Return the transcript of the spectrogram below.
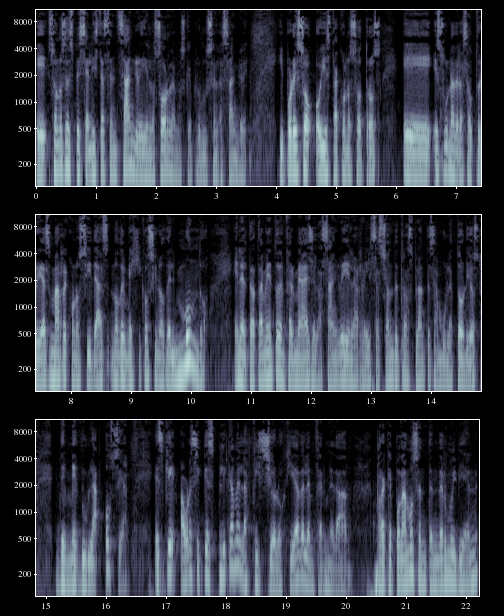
eh, son los especialistas en sangre y en los órganos que producen la sangre. Y por eso hoy está con nosotros. eh, es una de las autoridades más reconocidas, no de México, sino del mundo, en el tratamiento de enfermedades de la sangre y en la realización de trasplantes ambulatorios de médula ósea. Es que ahora sí que explícame la fisiología de la enfermedad para que podamos entender muy bien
